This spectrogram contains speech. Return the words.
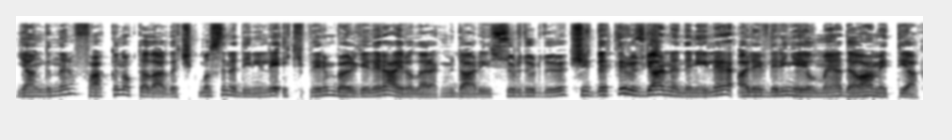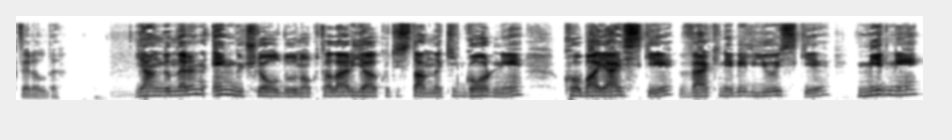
Yangınların farklı noktalarda çıkması nedeniyle ekiplerin bölgelere ayrılarak müdahaleyi sürdürdüğü, şiddetli rüzgar nedeniyle alevlerin yayılmaya devam ettiği aktarıldı. Yangınların en güçlü olduğu noktalar Yakutistan'daki Gorni, Kobayayski, Verknebil-Yuiski, Mirni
